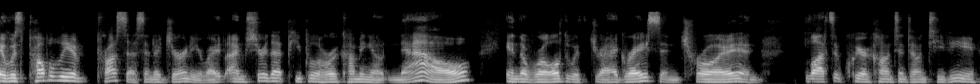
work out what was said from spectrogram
it was probably a process and a journey, right? I'm sure that people who are coming out now in the world with Drag Race and Troye and lots of queer content on TV,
